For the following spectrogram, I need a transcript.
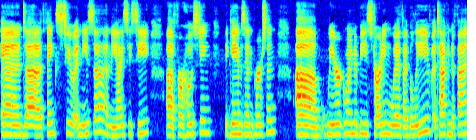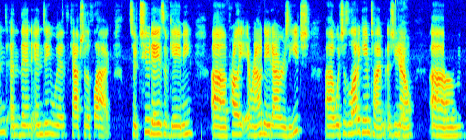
and uh, thanks to ENISA and the ICC uh, for hosting the games in person. Um, we're going to be starting with, I believe, attack and defend, and then ending with capture the flag. So two days of gaming, uh, probably around eight hours each uh, which is a lot of game time, as you yeah. know. Um,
